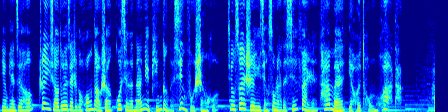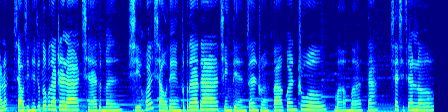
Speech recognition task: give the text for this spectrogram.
影片最后，正义小队在这个荒岛上过起了男女平等的幸福生活。就算是狱警送来的新犯人，他们也会同化他。好了，小五今天就嘚啵到这儿啦，亲爱的们，喜欢小五电影嘚啵哒哒，请点赞、转发、关注哦，么么哒，下期见喽。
